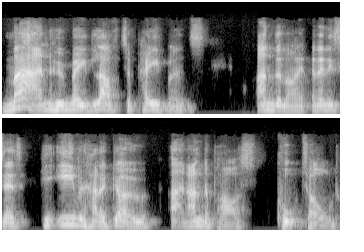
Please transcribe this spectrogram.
Man who made love to pavements, underline, and then he says he even had a go at an underpass, court told.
